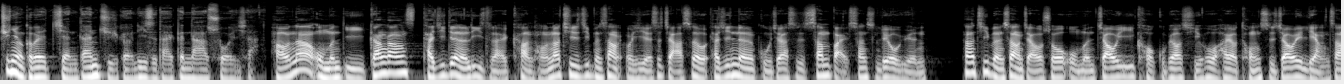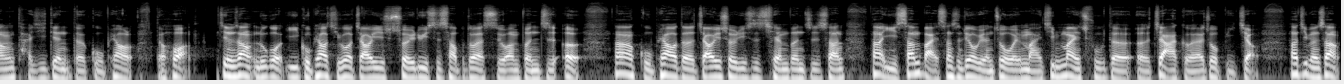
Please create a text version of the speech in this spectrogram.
君友可不可以简单举个例子来跟大家说一下？好，那我们以刚刚台积电的例子来看哈，那其实基本上也是假设台积电的股价是三百三十六元。那基本上，假如说我们交易一口股票期货，还有同时交易两张台积电的股票的话，基本上如果以股票期货交易税率是差不多在十万分之二，那股票的交易税率是千分之三，那以三百三十六元作为买进卖出的呃价格来做比较，那基本上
